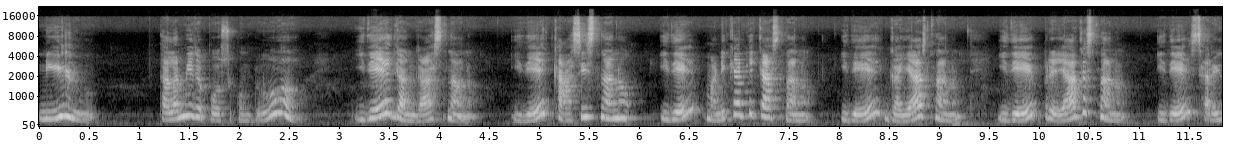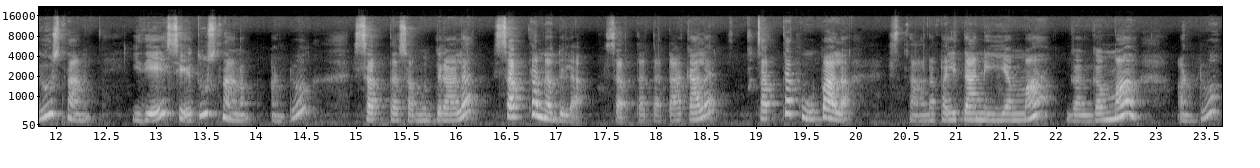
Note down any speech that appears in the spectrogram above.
నీళ్ళు తల మీద పోసుకుంటూ ఇదే గంగా స్నానం ఇదే కాశీ స్నానం ఇదే మణికర్ణికా స్నానం ఇదే గయా స్నానం ఇదే ప్రయాగ స్నానం ఇదే సరయూ స్నానం ఇదే సేతు స్నానం అంటూ సప్త సముద్రాల సప్త నదుల సప్త తటాకాల సప్త కూపాల. స్నాన ఫలితాన్ని ఇయ్యమ్మ గంగమ్మ అంటూ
